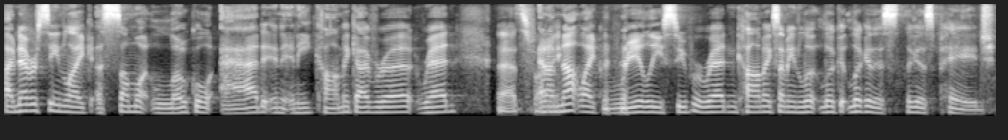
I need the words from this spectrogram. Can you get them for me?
I've never seen like a somewhat local ad in any comic I've re- read. That's funny. And I'm not like really super read in comics. I mean, look look at look at this look at this page.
